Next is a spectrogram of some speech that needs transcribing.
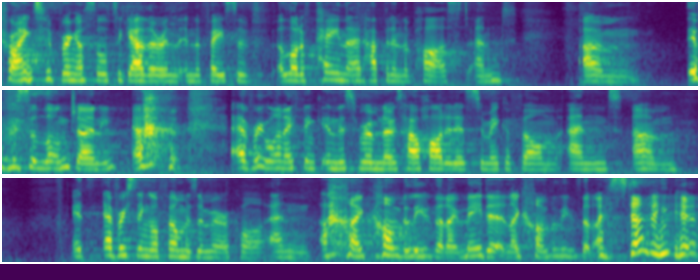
trying to bring us all together in, in, the face of a lot of pain that had happened in the past. And um, it was a long journey. Everyone, I think, in this room knows how hard it is to make a film. And um, it's, every single film is a miracle. And I can't believe that I made it, and I can't believe that I'm standing here.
